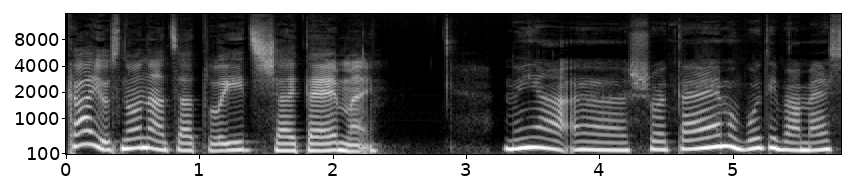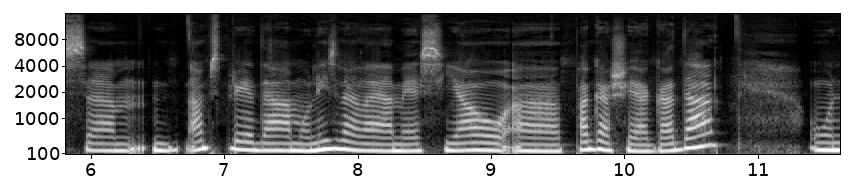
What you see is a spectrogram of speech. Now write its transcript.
Kā jūs nonācāt līdz šai tēmai? Nu jā, šo tēmu būtībā mēs apspriedām un izvēlējāmies jau pagājušajā gadā. Un,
